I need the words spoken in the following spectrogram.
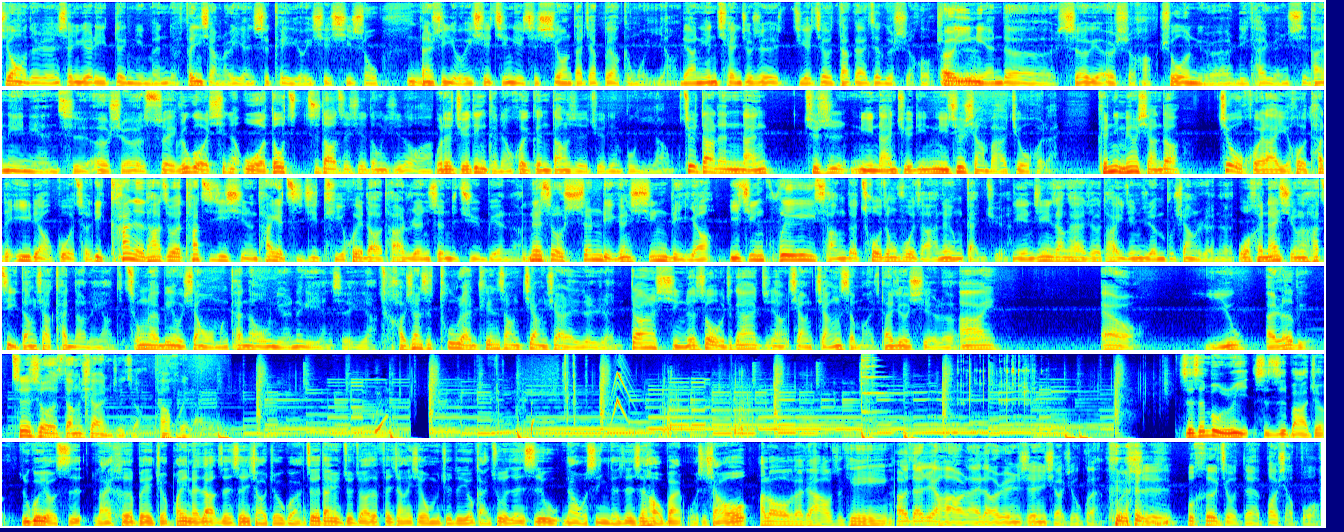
希望我的人生阅历对你们的分享而言是可以有一些吸收，嗯、但是有一些经历是希望大家不要跟我一样。两年前就是也就大概这个时候，二一年的十二月二十号是我女儿离开人世，她那一年是二十二岁。如果现在我都知道这些东西的话，我的决定可能会跟当时的决定不一样。最大的难就是你难决定，你就想把她救回来，可你没有想到。救回来以后，他的医疗过程，你看着他之外，他自己醒了，他也自己体会到他人生的巨变了。那时候生理跟心理啊，已经非常的错综复杂那种感觉。眼睛一张开的时候，他已经人不像人了。我很难形容他自己当下看到的样子，从来没有像我们看到我女儿那个眼神一样，好像是突然天上降下来的人。当他醒的时候，我就跟他讲想讲什么，他就写了 I L U I love you。这时候当下你就知道他回来了。人生不如意十之八九，如果有事来喝杯酒。欢迎来到人生小酒馆。这个单元最主要是分享一些我们觉得有感触的人事物。那我是你的人生好伙伴，我是小欧。Hello，大家好，我是 King。Hello，大家好，来到人生小酒馆，我是不喝酒的包小波。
